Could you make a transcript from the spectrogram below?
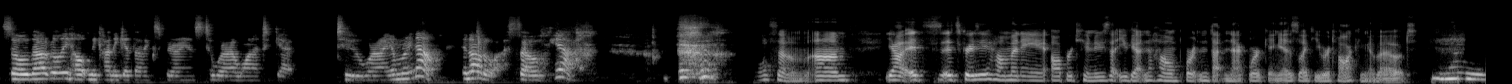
So that really helped me kind of get that experience to where I wanted to get to where I am right now in Ottawa. So yeah. awesome. Um, yeah, it's it's crazy how many opportunities that you get and how important that networking is, like you were talking about. Mm-hmm.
